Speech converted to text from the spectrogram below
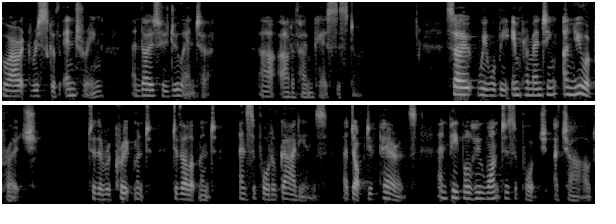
who are at risk of entering and those who do enter our out of home care system. So we will be implementing a new approach to the recruitment, development, and support of guardians, adoptive parents, and people who want to support a child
